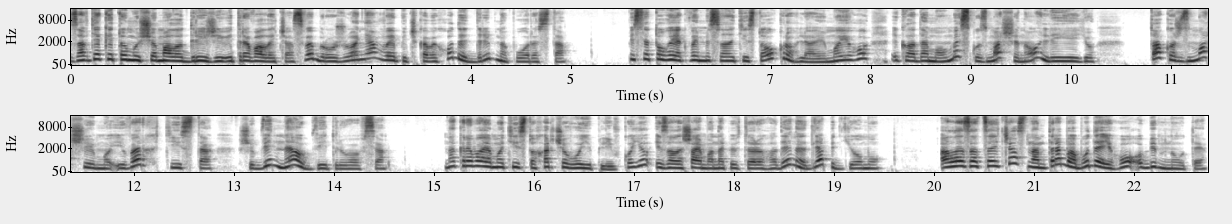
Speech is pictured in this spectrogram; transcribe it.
Завдяки тому, що мало дріжджів і тривалий час вибружування, випічка виходить дрібно пориста. Після того, як вимісили тісто, округляємо його і кладемо в миску змащену олією. Також змащуємо і верх тіста, щоб він не обвітрювався. Накриваємо тісто харчовою плівкою і залишаємо на півтори години для підйому. Але за цей час нам треба буде його обімнути.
